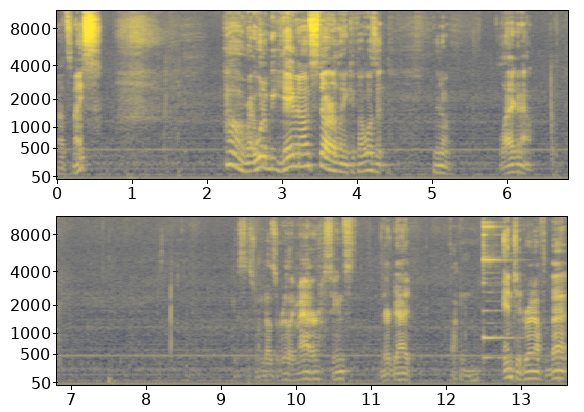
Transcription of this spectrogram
That's nice. Alright, wouldn't be gaming on Starlink if I wasn't, you know, lagging out. Guess this one doesn't really matter, since their guy fucking entered right off the bat.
